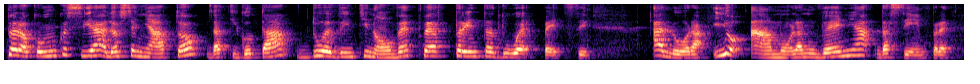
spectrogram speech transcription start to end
però comunque sia li ho segnato da Tigotà 2,29 per 32 pezzi allora io amo la Nuvenia da sempre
